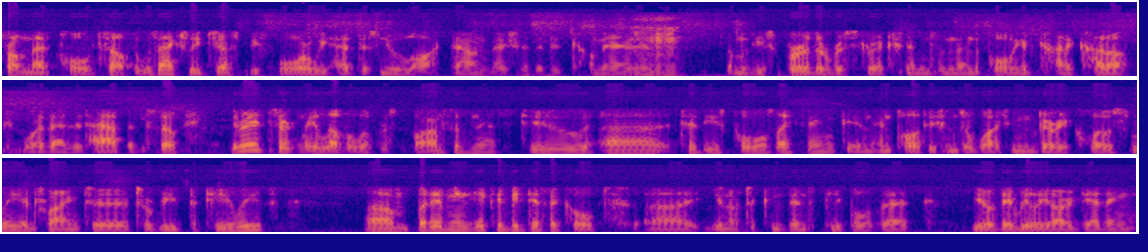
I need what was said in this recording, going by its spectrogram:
from that poll itself, it was actually just before we had this new lockdown measure that had come in. Mm-hmm. And, some of these further restrictions, and then the polling had kind of cut off before that had happened. So there is certainly a level of responsiveness to uh, to these polls, I think, and, and politicians are watching very closely and trying to to read the tea leaves. Um, but I mean, it can be difficult, uh, you know, to convince people that you know they really are getting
